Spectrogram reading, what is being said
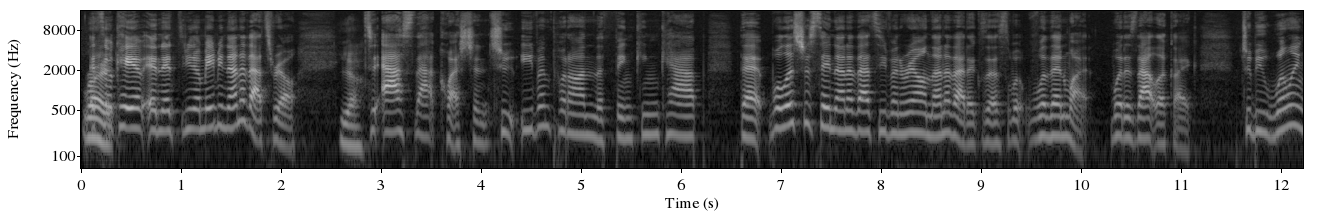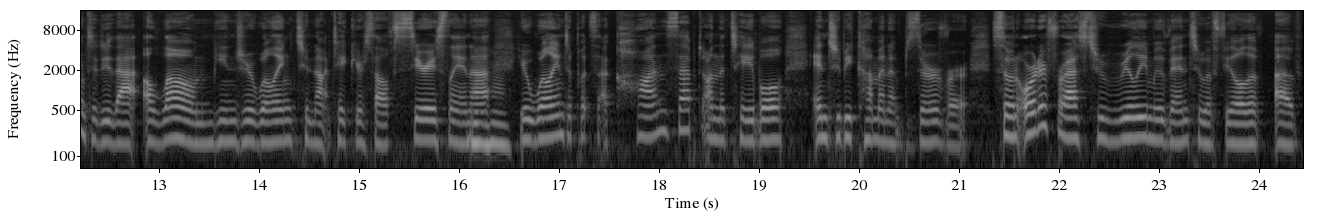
Right. It's okay. if- And it's, you know, maybe none of that's real Yeah. to ask that question, to even put on the thinking cap that, well, let's just say none of that's even real, none of that exists. Well, then what? What does that look like? To be willing to do that alone means you're willing to not take yourself seriously enough. Mm-hmm. You're willing to put a concept on the table and to become an observer. So, in order for us to really move into a field of, of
